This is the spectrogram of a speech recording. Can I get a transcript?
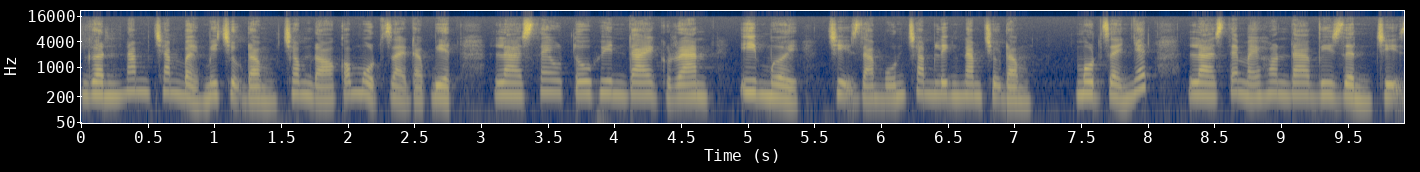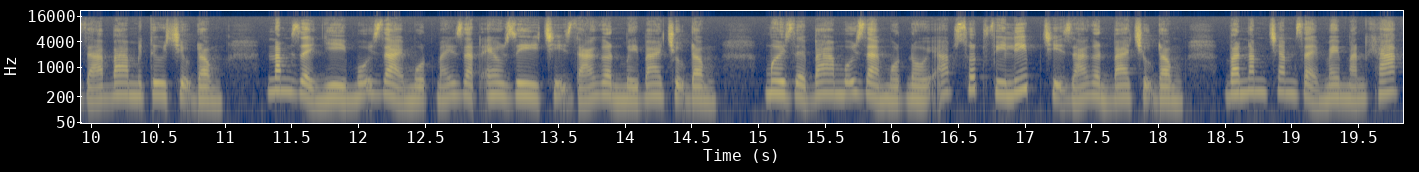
gần 570 triệu đồng, trong đó có một giải đặc biệt là xe ô tô Hyundai Hyundai Grand i10 trị giá 405 triệu đồng. Một giải nhất là xe máy Honda Vision trị giá 34 triệu đồng, 5 giải nhì mỗi giải một máy giặt LG trị giá gần 13 triệu đồng, 10 giải ba mỗi giải một nồi áp suất Philips trị giá gần 3 triệu đồng và 500 giải may mắn khác.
